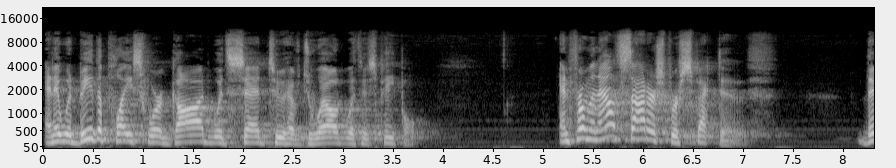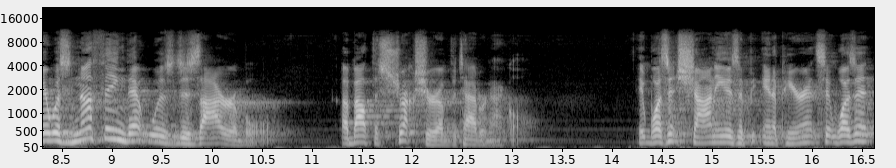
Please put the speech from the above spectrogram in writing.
And it would be the place where God would said to have dwelled with his people. And from an outsider's perspective, there was nothing that was desirable about the structure of the tabernacle. It wasn't shiny as in appearance. It wasn't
